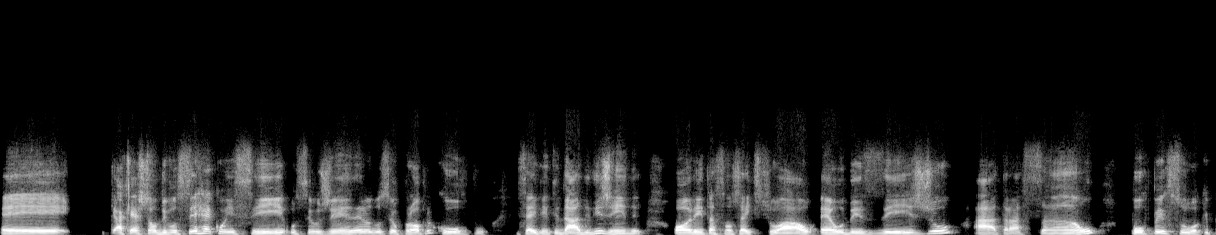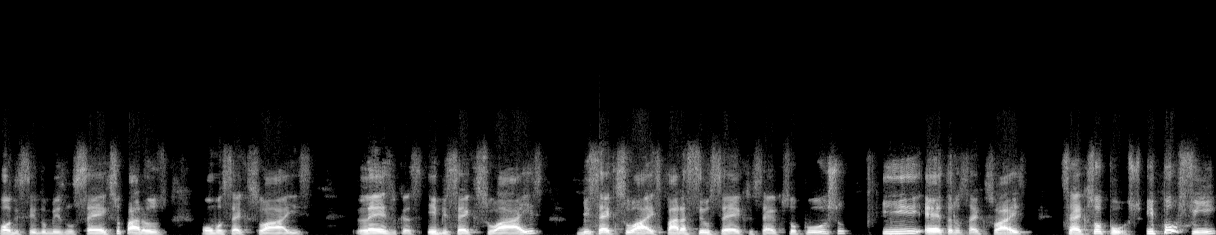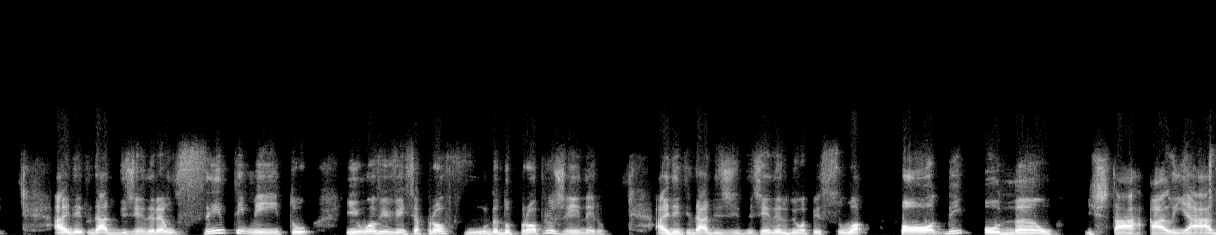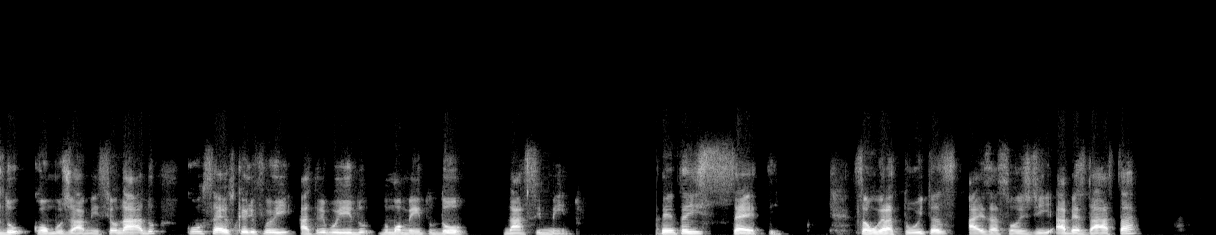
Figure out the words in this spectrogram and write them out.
É, a questão de você reconhecer o seu gênero no seu próprio corpo. Isso é identidade de gênero. Orientação sexual é o desejo, a atração por pessoa que pode ser do mesmo sexo para os homossexuais, lésbicas e bissexuais, bissexuais para seu sexo e sexo oposto e heterossexuais sexo oposto. E por fim, a identidade de gênero é um sentimento e uma vivência profunda do próprio gênero. A identidade de gênero de uma pessoa pode ou não estar alinhado, como já mencionado, com o sexo que ele foi atribuído no momento do nascimento. 77. São gratuitas as ações de habeas data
